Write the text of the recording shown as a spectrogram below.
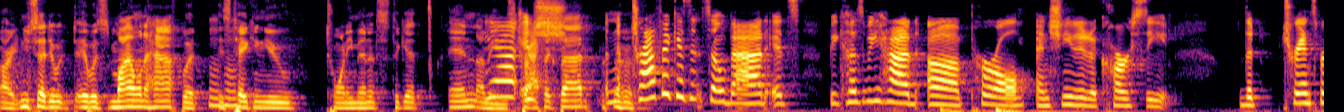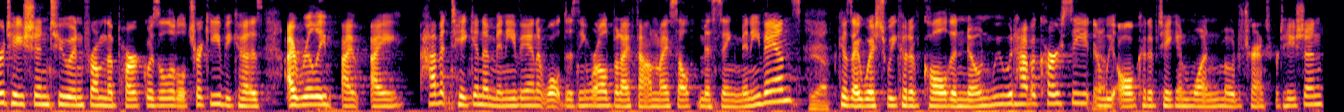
all right. And you said it, it was mile and a half, but it's taking you twenty minutes to get in. I mean, is traffic ish. bad? No, traffic isn't so bad. It's because we had uh, Pearl and she needed a car seat. The transportation to and from the park was a little tricky because I really I, I haven't taken a minivan at Walt Disney World, but I found myself missing minivans Yeah. because I wish we could have called and known we would have a car seat and we all could have taken one mode of transportation.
